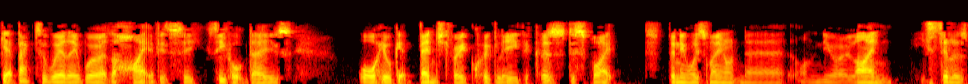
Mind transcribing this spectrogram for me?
get back to where they were at the height of his Sea- Seahawk days, or he'll get benched very quickly because despite spending all his money on uh, on the Nero line, he's still as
